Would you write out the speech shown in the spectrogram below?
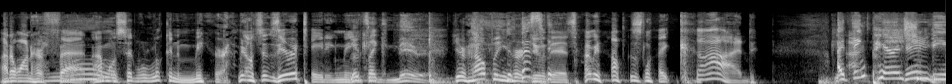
I don't want her fat. I almost said, well, look in the mirror. I mean, it's irritating me. it's like mirror. you're helping her do this. I mean, I was like, God. I think parents should be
